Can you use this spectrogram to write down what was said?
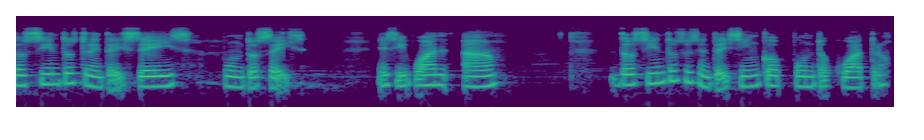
236.6 es igual a 265.4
